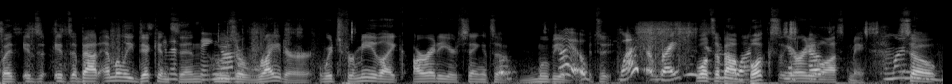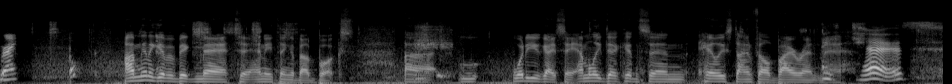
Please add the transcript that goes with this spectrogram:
But it's it's about Emily Dickinson, who's a writer. Which for me, like already, you're saying it's a movie. Hi, Of, it's a, what? A writing? well, it's about books. You already lost me. So who writes books? I'm gonna give a big meh to anything about books. Uh, what do you guys say? Emily Dickinson, Hailee Steinfeld, buy rent meh. Yes.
